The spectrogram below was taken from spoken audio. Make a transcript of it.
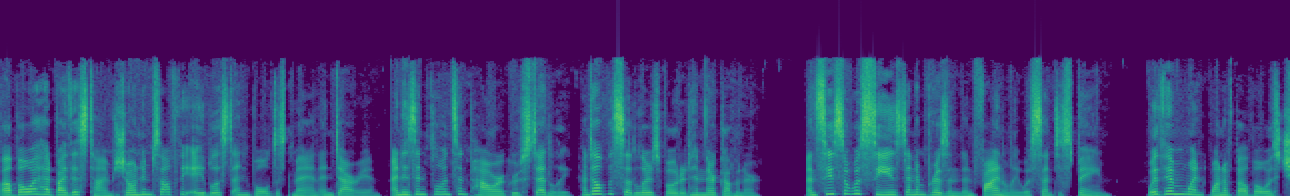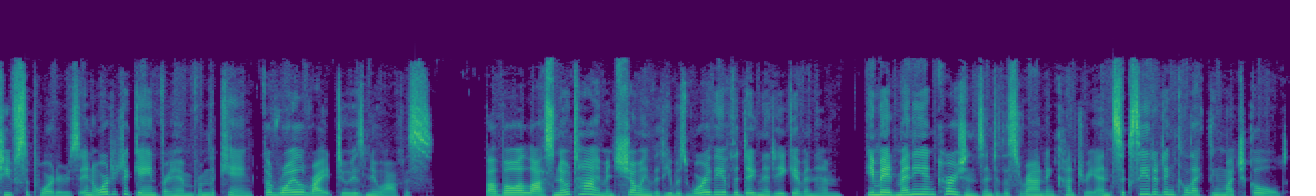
Balboa had by this time shown himself the ablest and boldest man in Darien, and his influence and power grew steadily until the settlers voted him their governor. Enciso was seized and imprisoned, and finally was sent to Spain. With him went one of Balboa's chief supporters, in order to gain for him from the king the royal right to his new office. Balboa lost no time in showing that he was worthy of the dignity given him. He made many incursions into the surrounding country, and succeeded in collecting much gold,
